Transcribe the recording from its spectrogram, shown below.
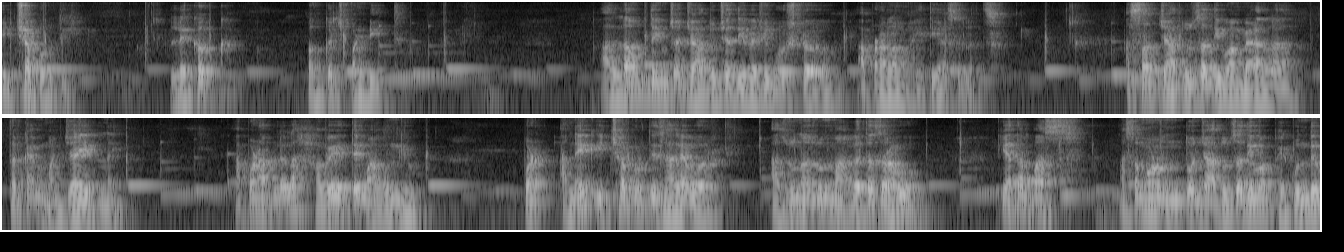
इच्छापूर्ती. लेखक पंकज पंडित. अल्लाउद्दीनच्या जादूच्या दिव्याची गोष्ट आपणाला माहिती असेलच. असा जादूचा दिवा मिळाला तर काय मज्जा येईल नाही? आपण आपल्याला हवे ते मागून घेऊ. पण अनेक इच्छापूर्ती झाल्यावर अजून अजून मागतच राहू? की आता बस असं म्हणून तो जादूचा दिवा फेकून देऊ?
